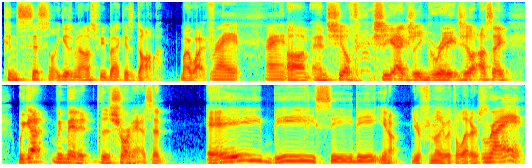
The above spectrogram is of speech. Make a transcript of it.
consistently gives me honest feedback is Donna, my wife. right, right. Um, and she'll she actually grades. She'll, I'll say we got we made it the shorthand. I said A B C D. You know, you're familiar with the letters, right.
